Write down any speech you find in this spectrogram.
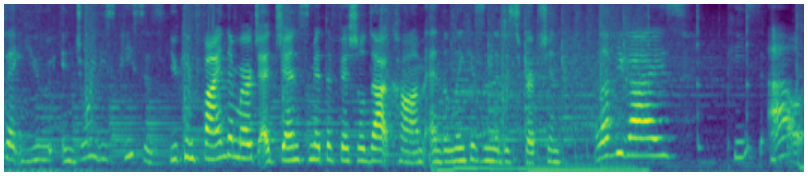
that you enjoy these pieces. You can find the merch at jensmithofficial.com and the link is in the description. I love you guys. Peace out.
